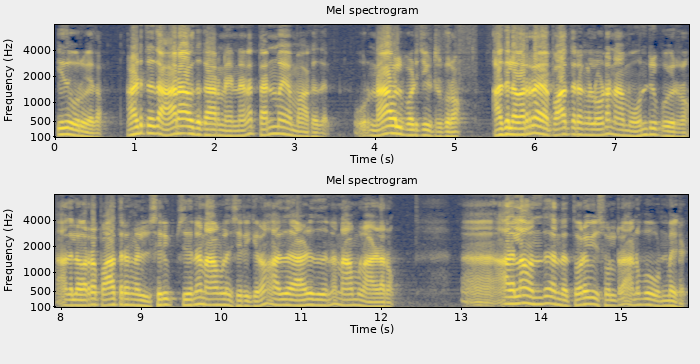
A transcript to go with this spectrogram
இது ஒரு விதம். அடுத்தது ஆறாவது காரணம் என்னென்னா தன்மயமாகுதல். ஒரு நாவல் படிச்சுக்கிட்டு இருக்கிறோம். அதில் வர்ற பாத்திரங்களோட நாம் ஒன்றி போயிடுறோம். அதில் வர்ற பாத்திரங்கள் சிரிச்சுதுன்னா நாமளும் சிரிக்கிறோம். அது அழுதுன்னா நாமளும் அழறோம். அதெல்லாம் வந்து அந்த துறவி சொல்கிற அனுபவ உண்மைகள்.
